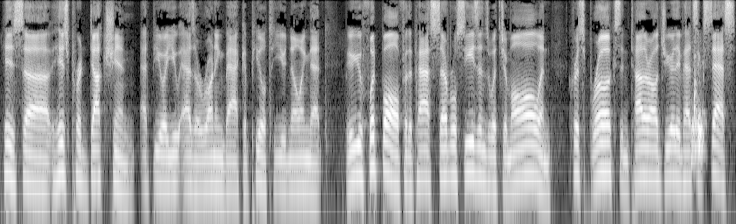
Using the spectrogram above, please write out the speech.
his uh, his production at BYU as a running back appeal to you, knowing that BYU football for the past several seasons with Jamaal and Chris Brooks and Tyler Allgeier, they've had success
